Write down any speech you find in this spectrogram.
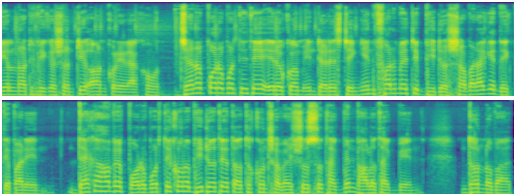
বেল নোটিফিকেশনটি অন করে রাখুন, যেন পরবর্তীতে এরকম ইন্টারেস্টিং ইনফরমেটিভ ভিডিও সবার আগে দেখতে পারেন। দেখা হবে পরবর্তী কোনো ভিডিওতে ততক্ষণ সবাই সুস্থ থাকবেন, ভালো থাকবেন। ধন্যবাদ।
